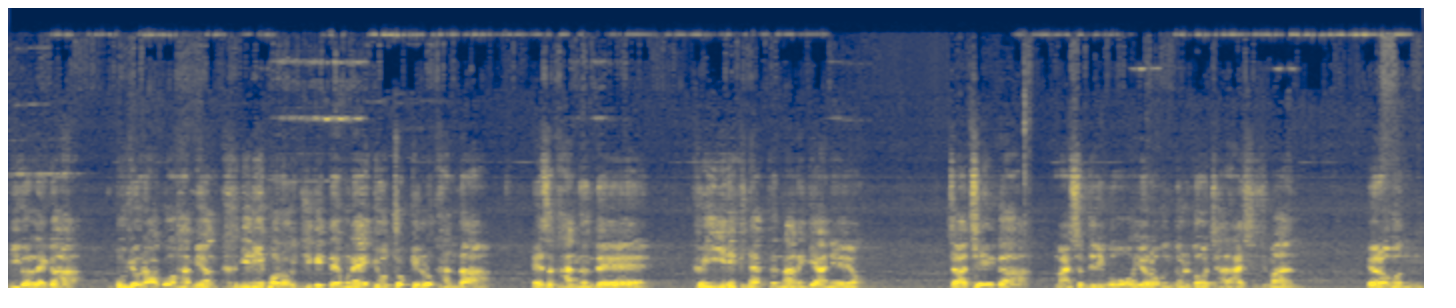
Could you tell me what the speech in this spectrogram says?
이걸 내가 무효라고 하면 큰일이 벌어지기 때문에 이쪽 길로 간다 해서 갔는데 그 일이 그냥 끝나는 게 아니에요. 자, 제가 말씀드리고 여러분들도 잘 아시지만 여러분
